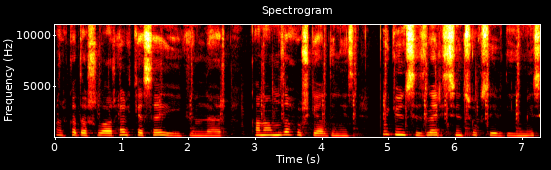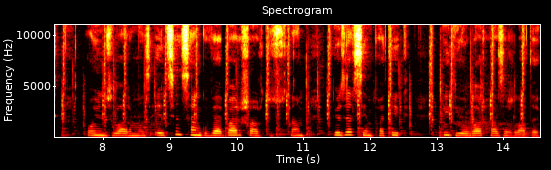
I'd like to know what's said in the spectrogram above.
Arkadaşlar herkese iyi günler. Kanalımıza hoş geldiniz. Bugün sizler için çok sevdiğimiz oyuncularımız Elçin Sangu ve Barış Arduz'dan güzel sempatik videolar hazırladık.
